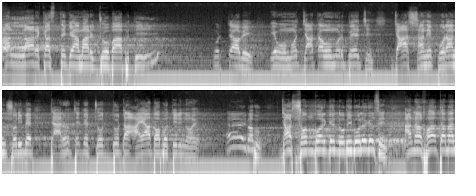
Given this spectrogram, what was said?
আল্লাহর কাছ থেকে আমার জবাব দি। করতে হবে। এ ওমর যাতা ওমর পেয়েছে। যার সানে কোরআন শরীফের তেরো থেকে চোদ্দোটা আয়াত অবতীর্ণ হয়ে। এই বাবু, যার সম্পর্কে নবী বলে গেছেন, আনা খাতামান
